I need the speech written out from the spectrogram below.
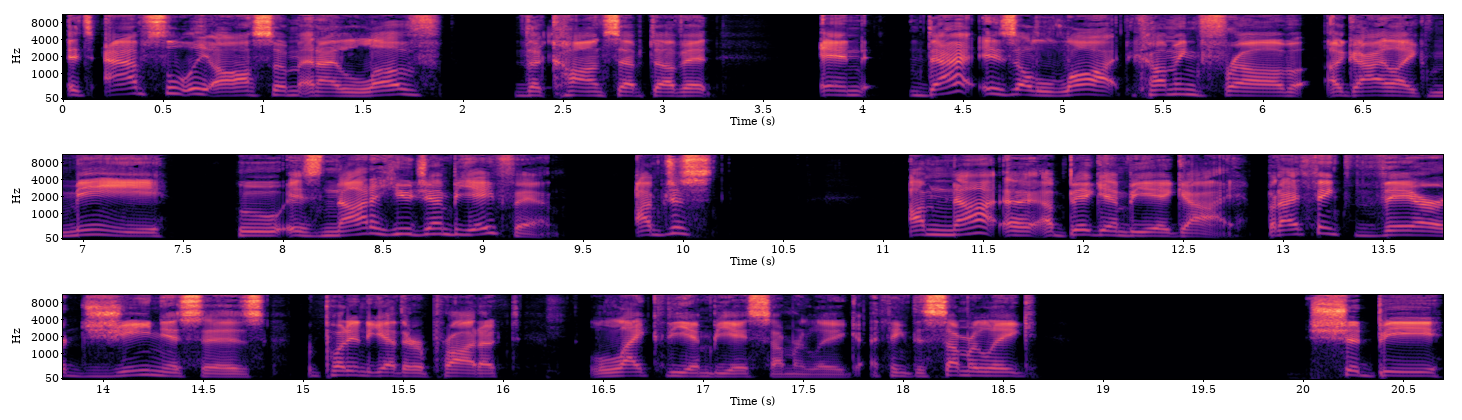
It's absolutely awesome. And I love the concept of it. And that is a lot coming from a guy like me who is not a huge NBA fan. I'm just, I'm not a, a big NBA guy, but I think they are geniuses for putting together a product like the NBA Summer League. I think the Summer League should be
